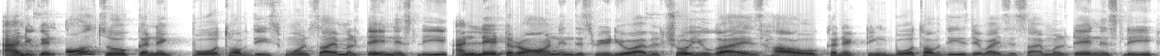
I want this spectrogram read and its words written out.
and you can also connect both of these phones simultaneously and later on in this video I will show you guys how connecting both of these devices simultaneously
